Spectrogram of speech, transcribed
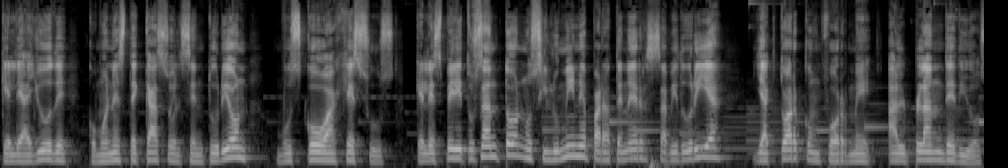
que le ayude, como en este caso el centurión buscó a Jesús. Que el Espíritu Santo nos ilumine para tener sabiduría y actuar conforme al plan de Dios.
